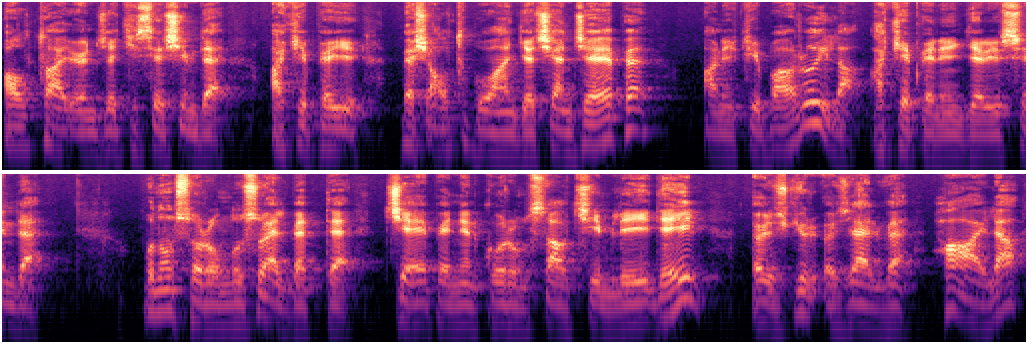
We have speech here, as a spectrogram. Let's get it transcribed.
6 ay önceki seçimde AKP'yi 5-6 puan geçen CHP an itibarıyla AKP'nin gerisinde. Bunun sorumlusu elbette CHP'nin kurumsal kimliği değil, Özgür Özel ve hala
